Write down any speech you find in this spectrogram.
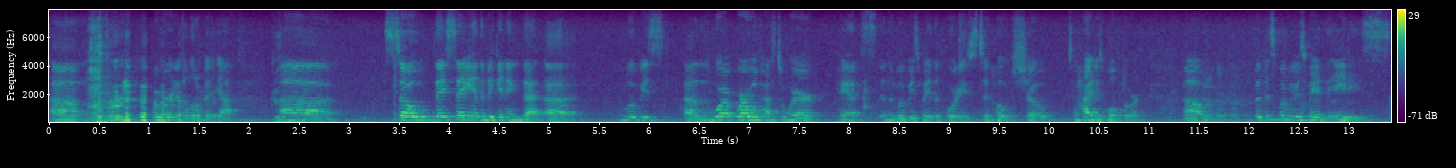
Um, Perverted? Perverted a little bit, yeah. Uh, so they say in the beginning that uh, the movies, uh, the were- werewolf has to wear pants in the movies made in the 40s to ho- show to hide his wolf dork. Um, but this movie was made in the 80s.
